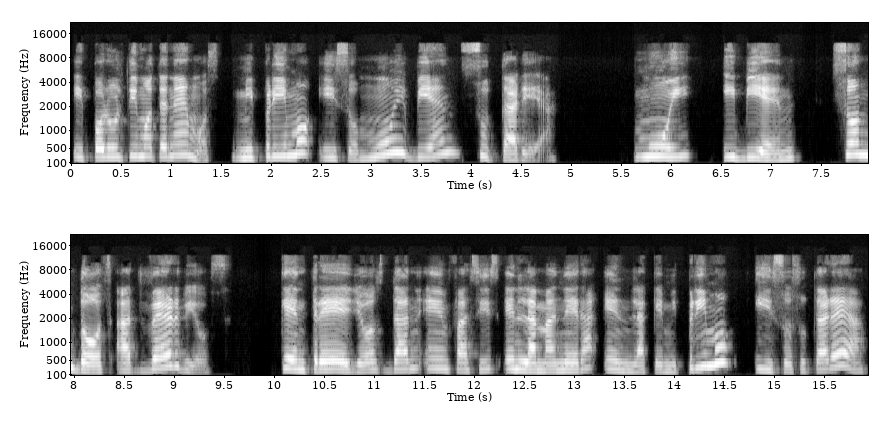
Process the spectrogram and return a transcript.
Y por último tenemos, mi primo hizo muy bien su tarea. Muy y bien son dos adverbios que entre ellos dan énfasis en la manera en la que mi primo hizo su tarea.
